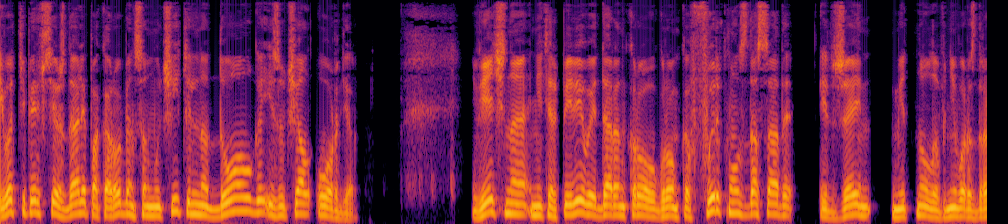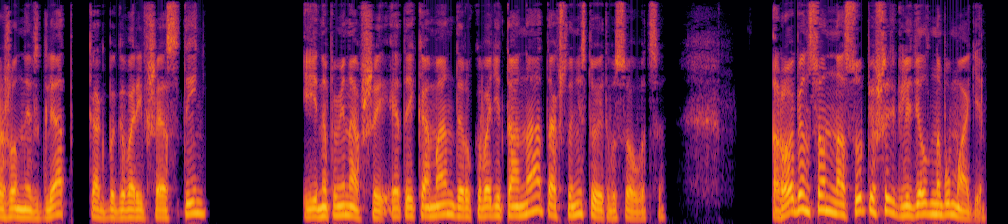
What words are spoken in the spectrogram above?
и вот теперь все ждали, пока Робинсон мучительно долго изучал ордер. Вечно нетерпеливый Даррен Кроу громко фыркнул с досады, и Джейн метнула в него раздраженный взгляд, как бы говоривший «остынь», и напоминавший этой команды руководит она, так что не стоит высовываться. Робинсон, насупившись, глядел на бумаги.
